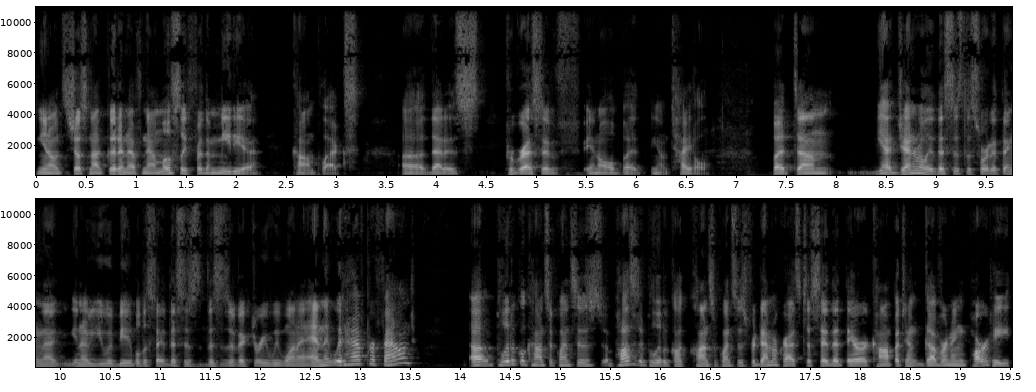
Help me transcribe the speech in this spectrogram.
you know it's just not good enough now mostly for the media complex uh, that is progressive in all but you know title but um yeah generally this is the sort of thing that you know you would be able to say this is this is a victory we want and it would have profound uh, political consequences, positive political consequences for Democrats to say that they're a competent governing party,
